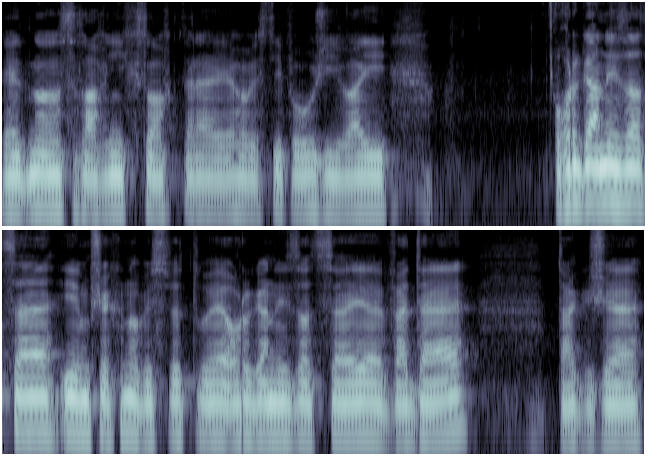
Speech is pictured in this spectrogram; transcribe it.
jedno z hlavních slov, které jeho věsti používají. Organizace jim všechno vysvětluje, organizace je vede, takže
